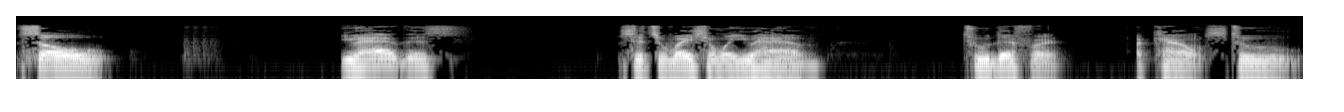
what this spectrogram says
so you have this situation where you have two different accounts, two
